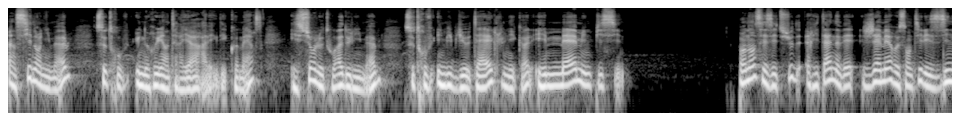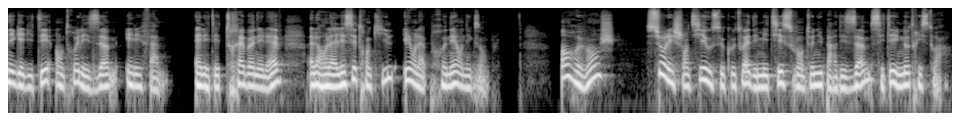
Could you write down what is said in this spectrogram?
Ainsi, dans l'immeuble se trouve une rue intérieure avec des commerces et sur le toit de l'immeuble se trouve une bibliothèque, une école et même une piscine. Pendant ses études, Rita n'avait jamais ressenti les inégalités entre les hommes et les femmes. Elle était très bonne élève, alors on la laissait tranquille et on la prenait en exemple. En revanche, sur les chantiers où se côtoient des métiers souvent tenus par des hommes, c'était une autre histoire.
